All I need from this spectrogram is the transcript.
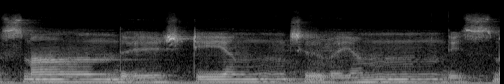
अस्मान् द्वेष्टियं च वयं विस्म।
